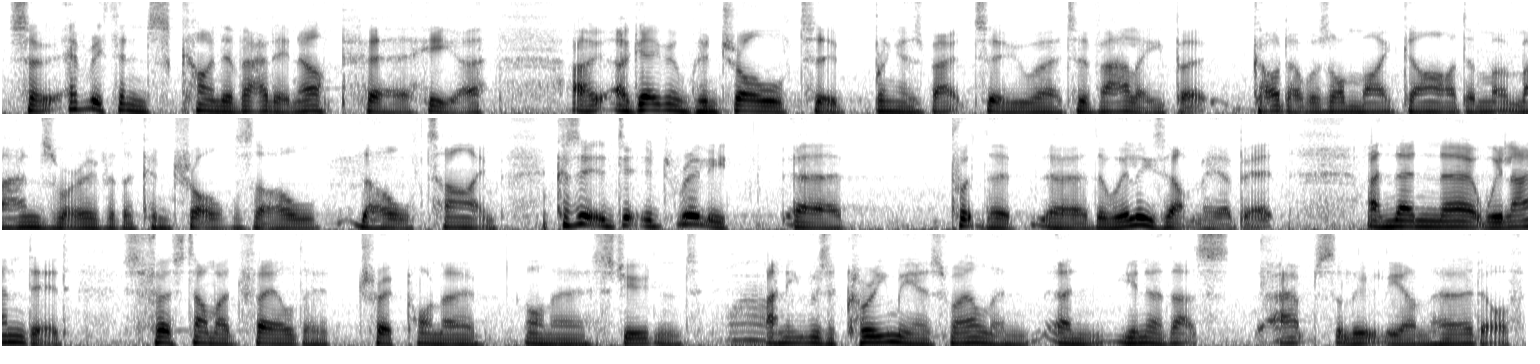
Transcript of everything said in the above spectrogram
So everything's kind of adding up uh, here. I, I, gave him control to bring us back to uh, to Valley, but God, I was on my guard and my hands were over the controls the whole the whole time because it, it really uh, put the uh, the willies up me a bit, and then uh, we landed. It's the first time I'd failed a trip on a on a student, wow. and he was a creamy as well, and and you know that's absolutely unheard of.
